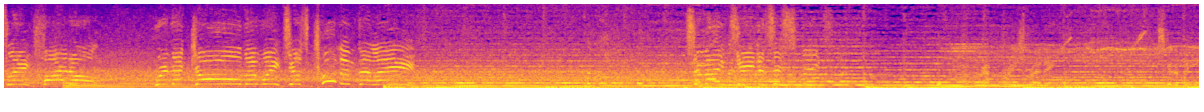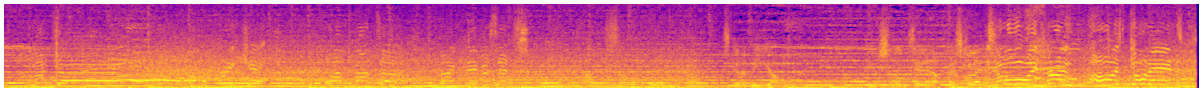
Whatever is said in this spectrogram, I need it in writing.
Champions League final with a goal that we just couldn't believe. Jermaine Jenas is Referee's ready. It's going to be Mata! Oh, free kick! One Mata! Magnificent! Absolutely. It's going to be Young. He swings in and up goes for Lennon.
